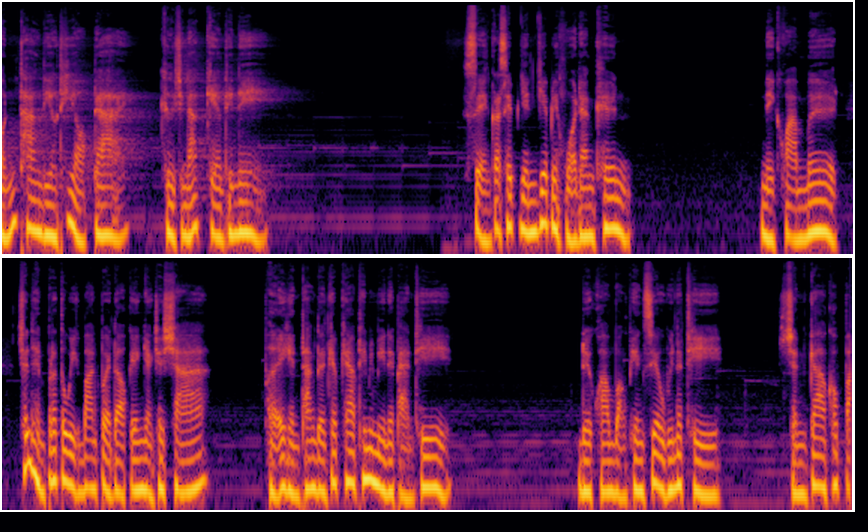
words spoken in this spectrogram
หนทางเดียวที่ออกได้ คือชนะเกมที่นี่ เสียงกระซิบเย็นเยียบในหัวดังขึ้น ในความมืด ฉันเห็นประตูอีกบานเปิดดอกเองอย่างช้าๆ เผยให้เห็นทางเดินแคบๆที่ไม่มีในแผนที่ด้วยความหวังเพียงเสี้ยววินาที ฉันก้าวเข้าไป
